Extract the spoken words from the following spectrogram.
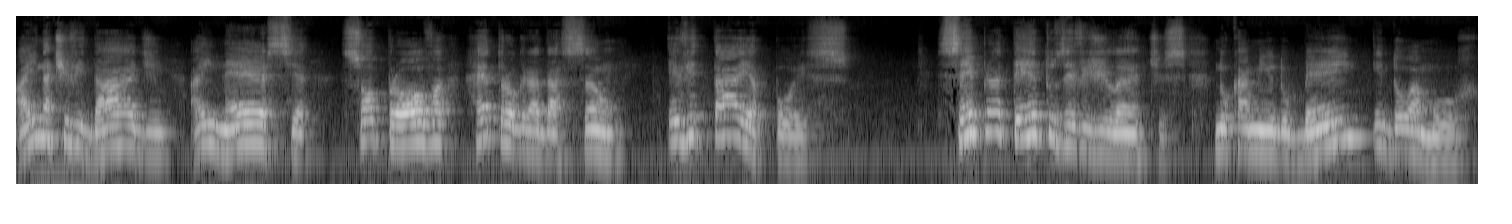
A inatividade, a inércia, só prova retrogradação. Evitai-a, pois. Sempre atentos e vigilantes, no caminho do bem e do amor.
